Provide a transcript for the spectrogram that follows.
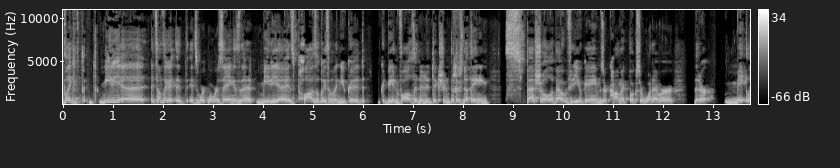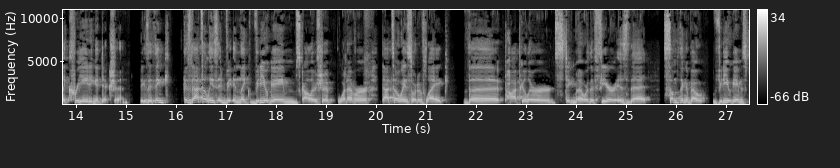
like media. It sounds like it, it's what we're saying is that media is plausibly something you could could be involved in an addiction, but there's nothing special about video games or comic books or whatever that are ma- like creating addiction. Because I think because that's at least in in like video game scholarship, whatever. That's always sort of like the popular stigma or the fear is that something about video games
